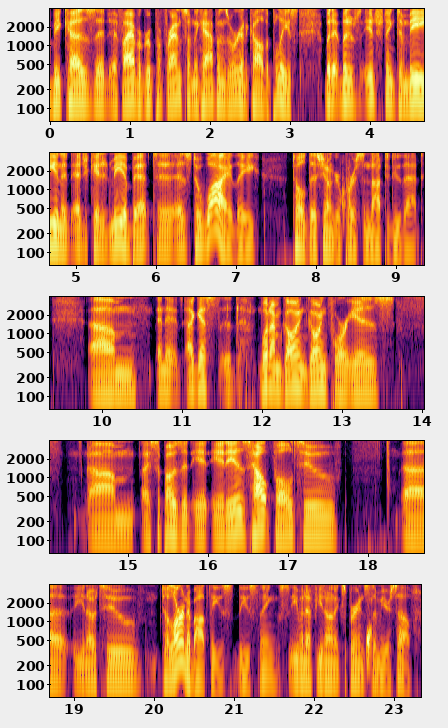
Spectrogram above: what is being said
Because it, if I have a group of friends, something happens, we're going to call the police. But it, but it was interesting to me, and it educated me a bit uh, as to why they told this younger person not to do that. Um, and it, I guess uh, what I'm going going for is um, I suppose it, it, it is helpful to uh, you know to to learn about these these things, even if you don't experience them yourself.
